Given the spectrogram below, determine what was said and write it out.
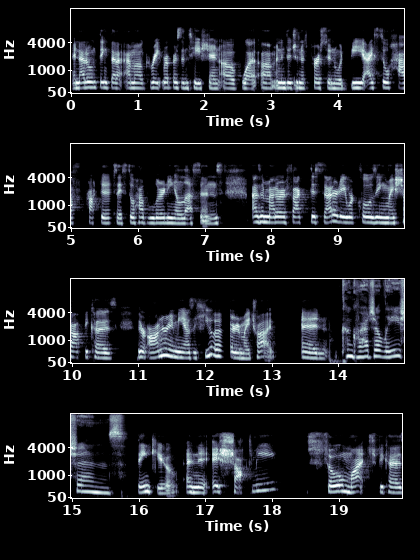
and I don't think that I'm a great representation of what um, an Indigenous person would be. I still have practice, I still have learning and lessons. As a matter of fact, this Saturday we're closing my shop because they're honoring me as a healer in my tribe. And congratulations. Thank you. And it, it shocked me so much because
